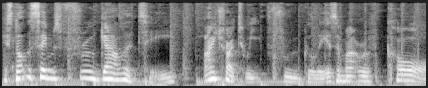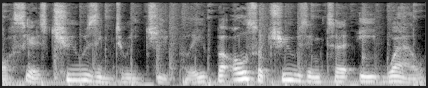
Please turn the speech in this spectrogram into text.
It's not the same as frugality. I try to eat frugally as a matter of course. You know, it's choosing to eat cheaply, but also choosing to eat well.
